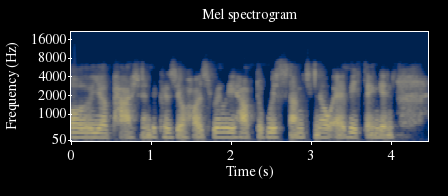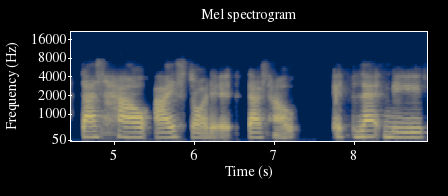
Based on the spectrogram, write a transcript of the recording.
or your passion because your hearts really have the wisdom to know everything. And that's how I started. That's how it led me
